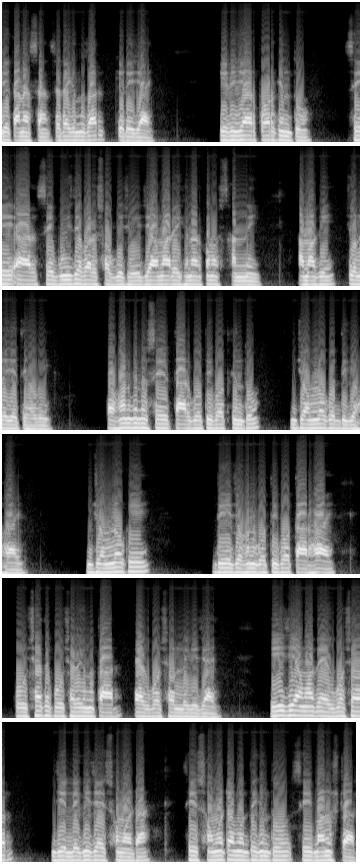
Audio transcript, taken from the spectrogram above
যে কানেকশন সেটা কিন্তু তার কেটে যায়। কেটে যাওয়ার পর কিন্তু সে আর সে বুঝতে পারে সবকিছু যে আমার এখানে আর কোনো স্থান নেই, আমাকে চলে যেতে হবে। তখন কিন্তু সে তার গতিপথ কিন্তু জমলোকের দিকে হয়। জমলোকে দিয়ে যখন গতিপথ তার হয়, পৌঁছাতে পৌঁছাতে কিন্তু তার এক বছর লেগে যায়। এই যে আমাদের এক বছর যে লেগে যায় সময়টা, সেই সময়টার মধ্যে কিন্তু সেই মানুষটার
